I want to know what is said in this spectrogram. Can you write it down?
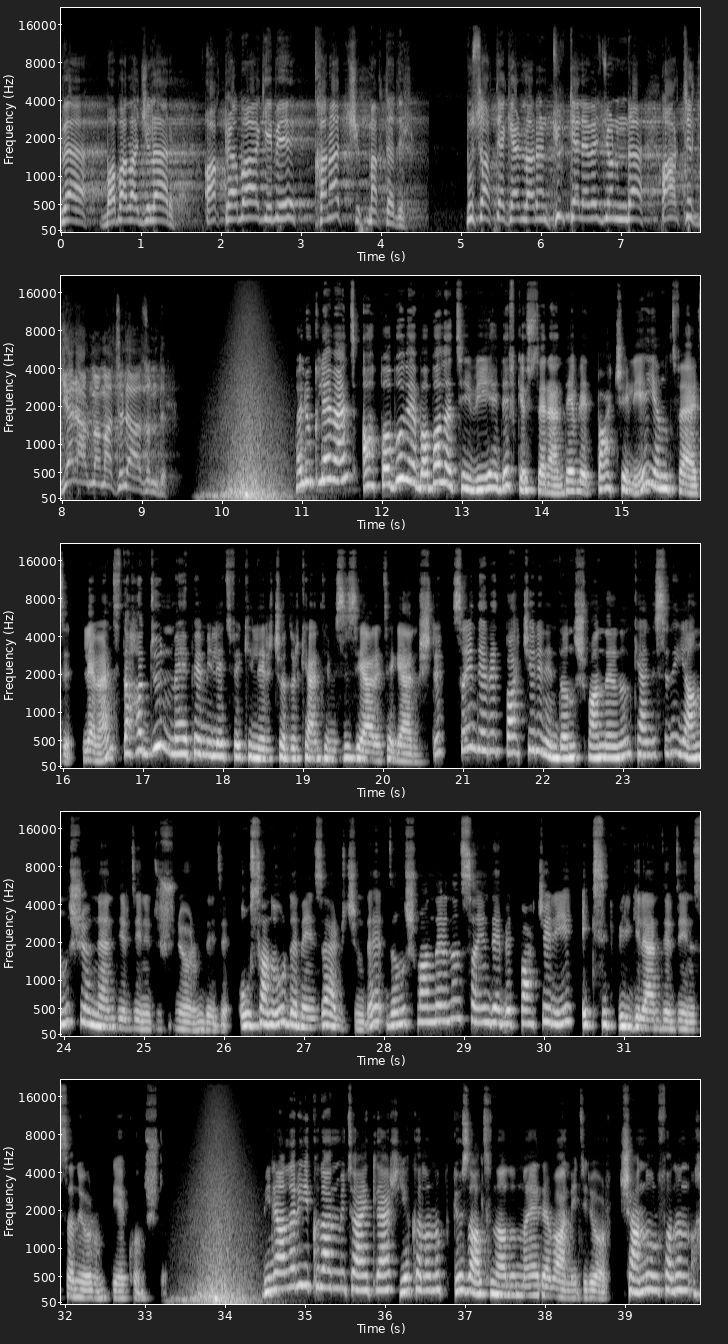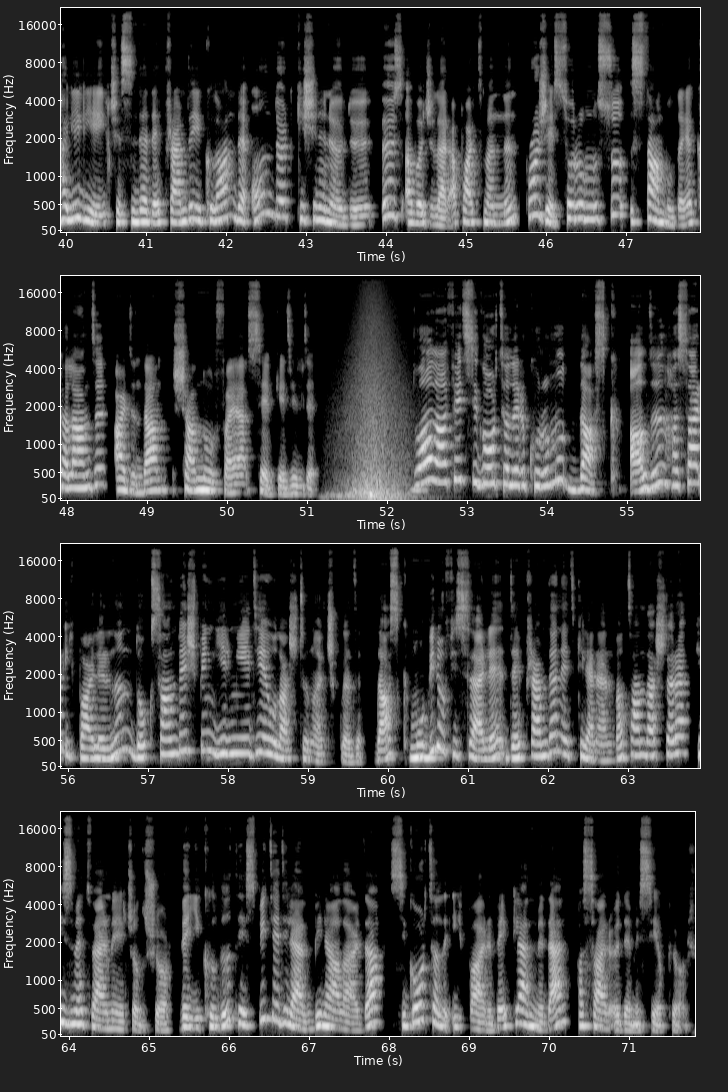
ve babalacılar akraba gibi kanat çıkmaktadır. Bu sahtekarların Türk televizyonunda artık yer almaması lazımdır. Haluk Levent, Ahbabı ve Babala TV'yi hedef gösteren Devlet Bahçeli'ye yanıt verdi. Levent, daha dün MHP milletvekilleri çadır kentimizi ziyarete gelmişti. Sayın Devlet Bahçeli'nin danışmanlarının kendisini yanlış yönlendirdiğini düşünüyorum dedi. Oğuzhan Uğur da benzer biçimde danışmanlarının Sayın Devlet Bahçeli'yi eksik bilgilendirdiğini sanıyorum diye konuştu. Binaları yıkılan müteahhitler yakalanıp gözaltına alınmaya devam ediliyor. Şanlıurfa'nın Haliliye ilçesinde depremde yıkılan ve 14 kişinin öldüğü Öz Abacılar Apartmanı'nın proje sorumlusu İstanbul'da yakalandı ardından Şanlıurfa'ya sevk edildi. Doğal Afet Sigortaları Kurumu DASK aldığı hasar ihbarlarının 95.027'ye ulaştığını açıkladı. DASK mobil ofislerle depremden etkilenen vatandaşlara hizmet vermeye çalışıyor ve yıkıldığı tespit edilen binalarda sigortalı ihbarı beklenmeden hasar ödemesi yapıyor.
